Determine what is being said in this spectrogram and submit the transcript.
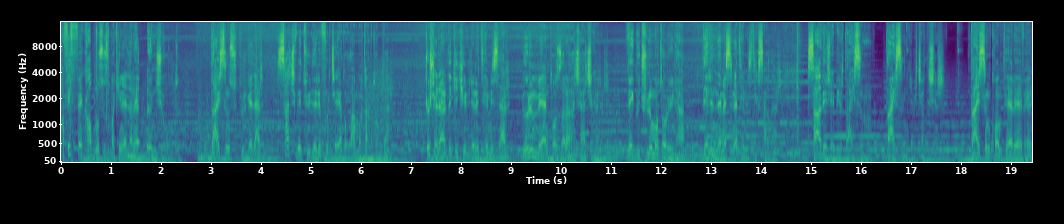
hafif ve kablosuz makinelere öncü oldu. Dyson süpürgeler, saç ve tüyleri fırçaya dolanmadan toplar. Köşelerdeki kirleri temizler, görünmeyen tozları açığa çıkarır. Ve güçlü motoruyla derinlemesine temizlik sağlar. Sadece bir Dyson, Dyson gibi çalışır. Dyson.com.tr ve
